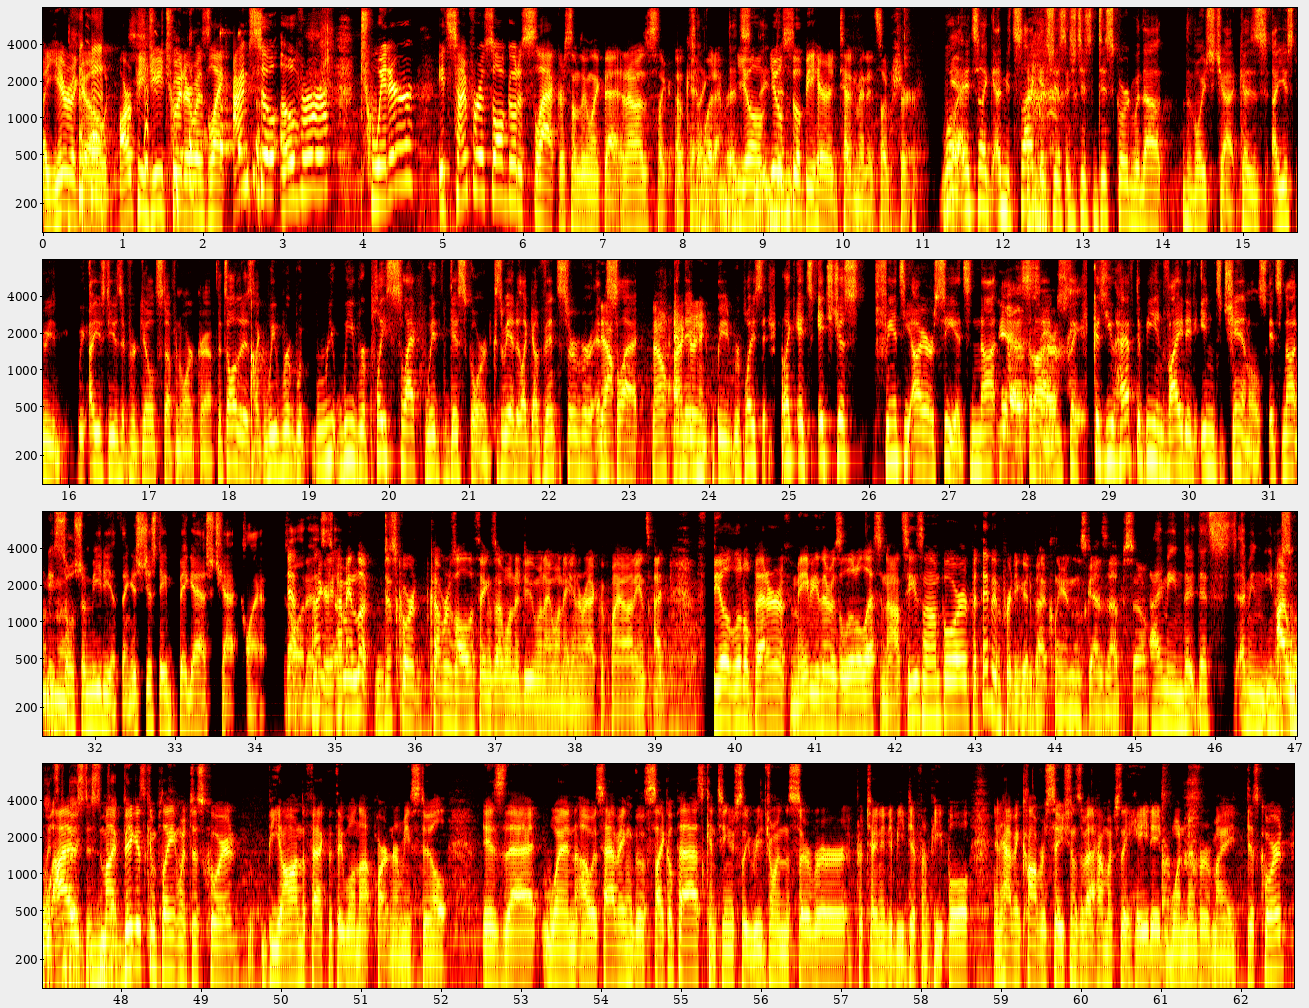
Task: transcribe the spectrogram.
A year ago, RPG Twitter was like, "I'm so over Twitter. It's time for us all go to Slack or something like that." And I was just like, "Okay, like, whatever. You'll you'll still be here in ten minutes, I'm sure." Well, Yeah. it's like I mean, Slack. It's just it's just Discord without the voice chat. Because I used to be I used to use it for guild stuff in Warcraft. That's all it is. Like we re, we, we replaced Slack with Discord because we had like event server and Yeah. Slack, No, I and agree. then we replaced it. Like it's it's just fancy IRC. It's not Yeah, it's an IRC. because you have to be invited into channels. It's not Mhm. a social media thing. It's just a big ass chat client. Is Yeah, all it is. I agree. So- I mean, look, Discord covers all the things I want to do when I want to interact with my audience. I'd feel a little better if maybe there was a little less Nazis on board, but they've been pretty good about clearing those guys up. So I mean, that's I mean, you know, I, sunlight's the I- my biggest complaint with Discord, beyond the fact that they will not partner me still, is that when I was having the psychopaths continuously rejoin the server, pretending to be different people, and having conversations about how much they hated one member of my Discord.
